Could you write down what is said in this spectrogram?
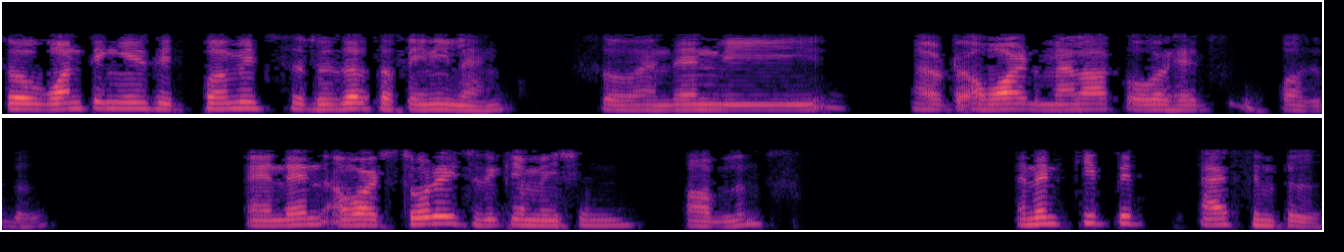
so one thing is it permits results of any length. So and then we have to avoid malloc overheads if possible, and then avoid storage reclamation problems, and then keep it as simple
